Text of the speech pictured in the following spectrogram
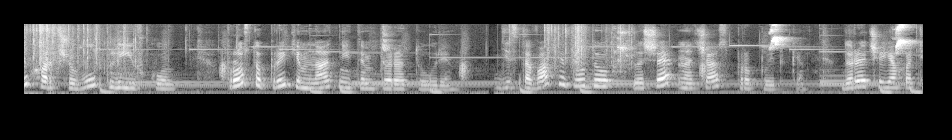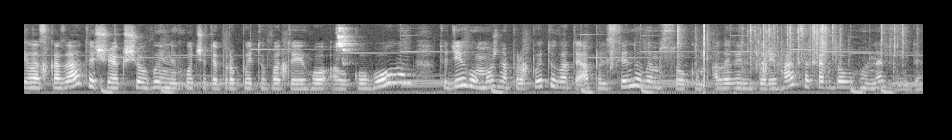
у харчову плівку, просто при кімнатній температурі. Діставати буду лише на час пропитки. До речі, я хотіла сказати, що якщо ви не хочете пропитувати його алкоголем, тоді його можна пропитувати апельсиновим соком, але він зберігатися так довго не буде.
